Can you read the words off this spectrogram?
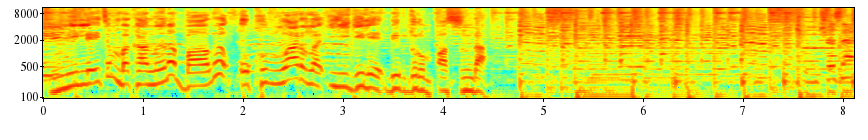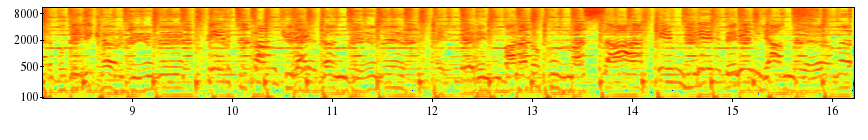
Milli Eğitim Bakanlığı'na bağlı okullarla ilgili bir durum aslında. Kim çözer bu deli kördüğümü Bir tutam küre döndüğümü Ellerin bana dokunmazsa Kim bilir benim yandığımı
